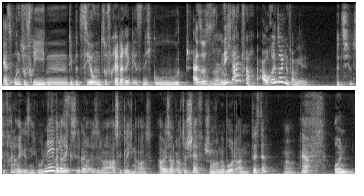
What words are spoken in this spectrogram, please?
er ist unzufrieden, die Beziehung zu Frederik ist nicht gut. Also es ist Okay. nicht einfach, auch in solchen Familien. Beziehung zu Frederik ist nicht gut. Nee, Frederik sieht gut. immer, sieht immer ausgeglichen aus. Aber der ist halt auch der Chef, schon von Geburt an. Siehst du? Ja. Ja. Und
